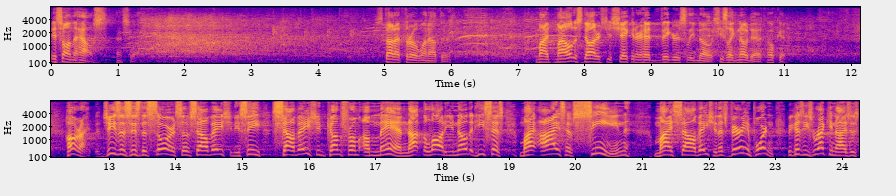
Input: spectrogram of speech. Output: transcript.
It's on the house. That's why. Just thought I'd throw one out there. My, my oldest daughter's just shaking her head vigorously, no. She's like, no, Dad. Okay. All right, Jesus is the source of salvation. You see, salvation comes from a man, not the law. Do you know that he says, My eyes have seen my salvation? That's very important because he recognizes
